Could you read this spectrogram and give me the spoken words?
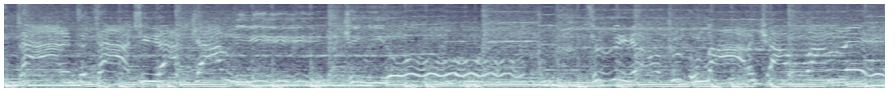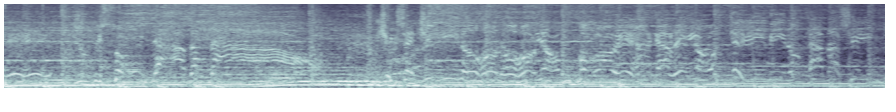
たれて立ち上がり君を強く生まれ変われ。指そだだな。奇跡の炎よ燃え上がれよ君の魂に。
